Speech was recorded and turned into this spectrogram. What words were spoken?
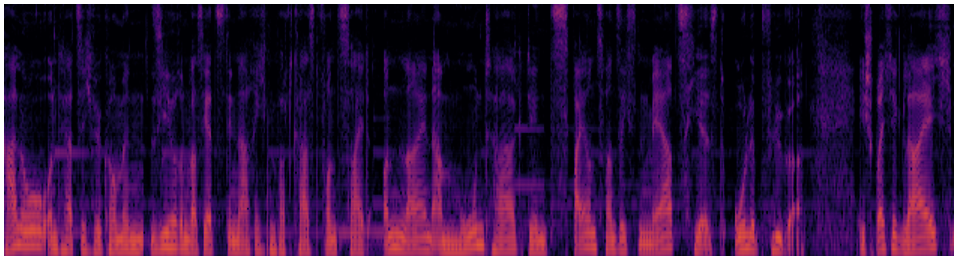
Hallo und herzlich willkommen. Sie hören was jetzt, den Nachrichtenpodcast von Zeit Online am Montag, den 22. März. Hier ist Ole Pflüger. Ich spreche gleich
